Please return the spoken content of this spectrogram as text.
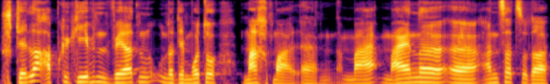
Stelle abgegeben werden unter dem Motto, mach mal. Ähm, meine äh, Ansatz oder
